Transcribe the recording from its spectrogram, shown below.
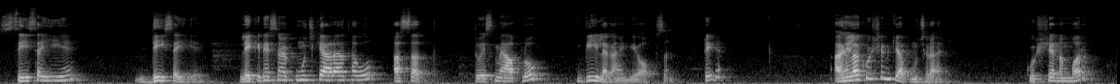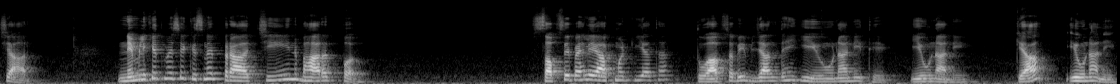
सी सही है डी सही है। लेकिन इसमें पूछ क्या रहा था वो? असत। तो इसमें आप लोग बी लगाएँगे ऑप्शन ठीक है? अगला क्वेश्चन क्या पूछ रहा है? क्वेश्चन नंबर चार। निम्नलिखित में से किसने प्राचीन भारत पर सबसे पहले आक्रमण किया था? तो आप सभी जानते हैं कि यूनानी थे। यूनानी। क्या? यूनानी।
